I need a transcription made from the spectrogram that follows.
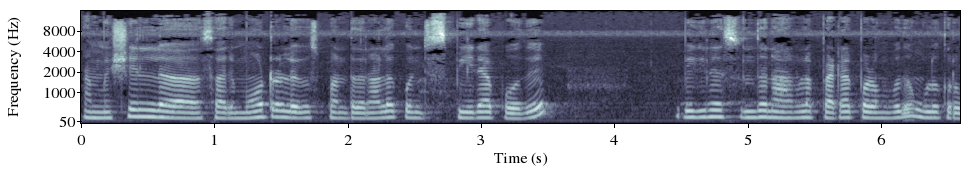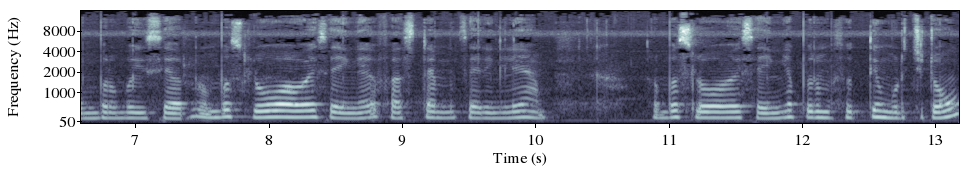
நான் மிஷினில் சாரி மோட்டரில் யூஸ் பண்ணுறதுனால கொஞ்சம் ஸ்பீடாக போகுது. பிகினர்ஸ் வந்து நார்மலாக பெடல் போடும்போது உங்களுக்கு ரொம்ப ரொம்ப ஈஸியாக இருக்கும் ரொம்ப ஸ்லோவாகவே செய்யுங்க. ஃபஸ்ட் டைம் செய்கிறீங்க இல்லையா? ரொம்ப ஸ்லோவாகவே செய்யுங்க. இப்போ நம்ம சுற்றி முடிச்சிட்டோம்.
